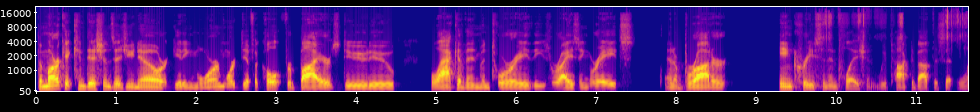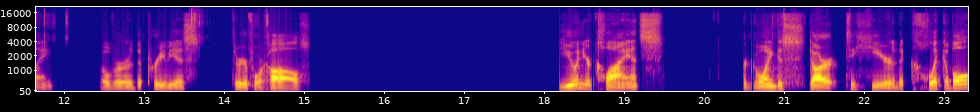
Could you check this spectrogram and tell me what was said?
The market conditions, as you know, are getting more and more difficult for buyers due to lack of inventory, these rising rates, and a broader increase in inflation. We've talked about this at length over the previous three or four calls. You and your clients are going to start to hear the clickable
